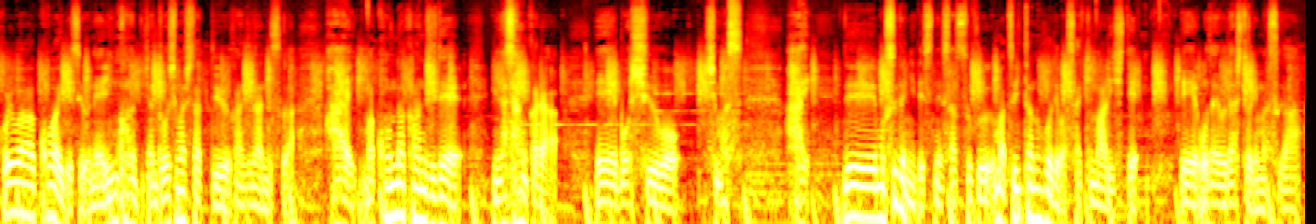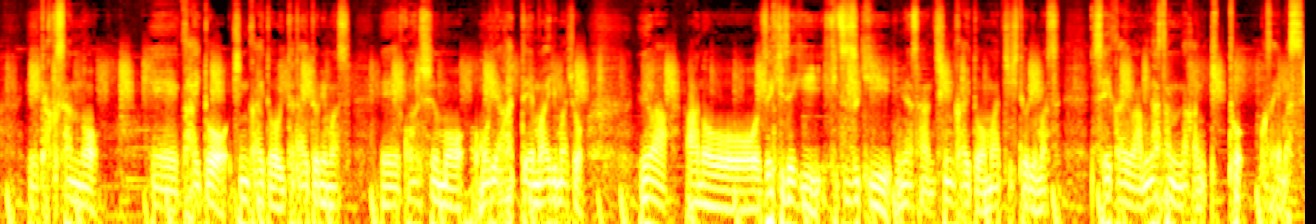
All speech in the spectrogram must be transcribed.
これは怖いですよね。インコの B ちゃんどうしましたっていう感じなんですが、はい、まあ、こんな感じで皆さんから、えー、募集をします。はい。で、もうすでにですね、早速、まあ、ツイッターの方では先回りして、えー、お題を出しておりますが、えー、たくさんの、えー、回答、珍回答をいただいております。え今週も盛り上がってまいりましょう。では、あのぜひぜひ引き続き皆さん珍回答お待ちしております。正解は皆さんの中にきっとございます。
